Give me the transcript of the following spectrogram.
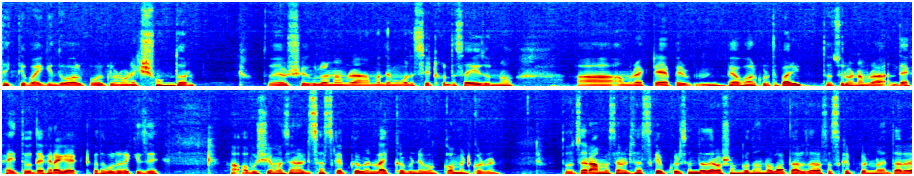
দেখতে পাই, কিন্তু ওয়ালপেপারগুলো অনেক সুন্দর। তো সেগুলো আমরা আমাদের মোবাইলে সেট করতে চাই এই জন্য আমরা একটা অ্যাপের ব্যবহার করতে পারি। তো চলুন আমরা দেখাই। তো দেখার আগে একটা কথা বলে রাখি যে অবশ্যই আমার চ্যানেলটি সাবস্ক্রাইব করবেন লাইক করবেন এবং কমেন্ট করবেন। তো যারা আমার চ্যানেলটি সাবস্ক্রাইব করেছেন, তাদের অসংখ্য ধন্যবাদ। আর যারা সাবস্ক্রাইব করেন নয় তারা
